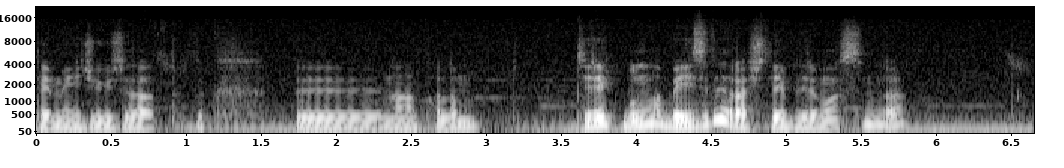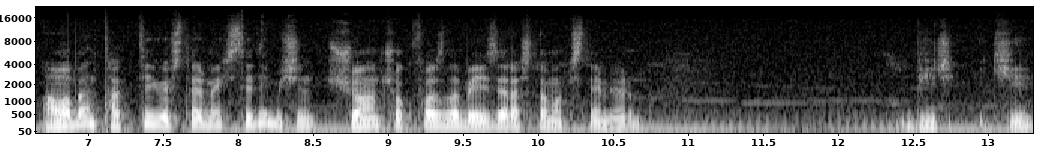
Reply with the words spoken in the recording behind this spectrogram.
Damage'i güzel arttırdık. Ee, ne yapalım? Direkt bununla base'i de rushlayabilirim aslında. Ama ben taktiği göstermek istediğim için şu an çok fazla base'e rushlamak istemiyorum. 1, 2,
